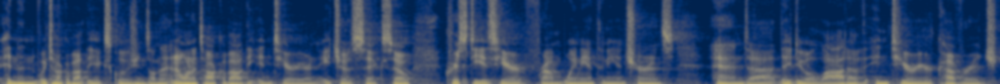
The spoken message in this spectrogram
and then we talk about the exclusions on that and i want to talk about the interior and ho6 so christy is here from wayne anthony insurance and uh, they do a lot of interior coverage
